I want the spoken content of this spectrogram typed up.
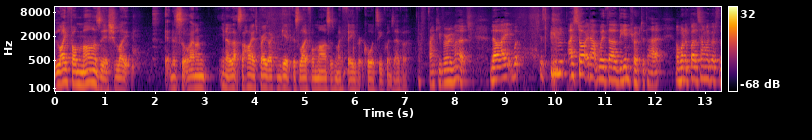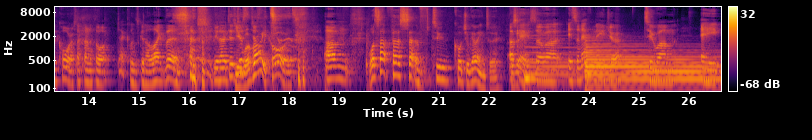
life on Mars ish, like in a sort of, and I'm, you know, that's the highest praise I can give because life on Mars is my favorite chord sequence ever. Thank you very much. No, I, I started out with uh, the intro to that, and when by the time I got to the chorus, I kind of thought Declan's gonna like this. you know, just You just, were just right. the chords. um, What's that first set of two chords you're going to? Is it- okay, so uh, it's an F major to um, a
